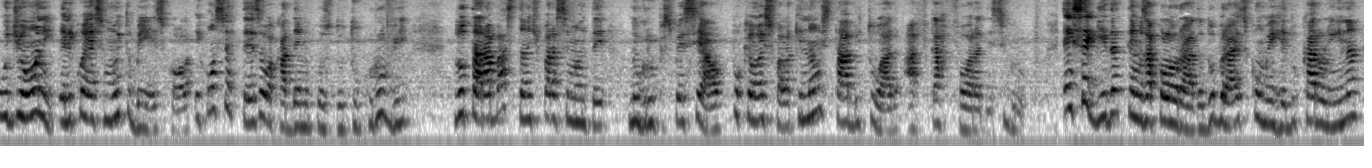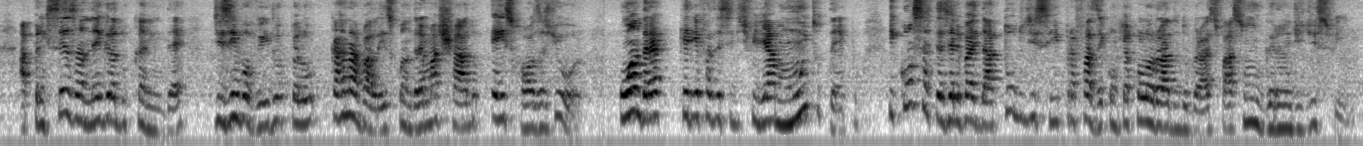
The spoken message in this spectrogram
O Dione, ele conhece muito bem a escola e com certeza o Acadêmicos do Tucuruvi lutará bastante para se manter no grupo especial, porque é uma escola que não está habituada a ficar fora desse grupo. Em seguida, temos a Colorado do Braz com o enredo Carolina, a Princesa Negra do Canindé, desenvolvido pelo carnavalesco André Machado, ex-Rosas de Ouro. O André queria fazer esse desfile há muito tempo e com certeza ele vai dar tudo de si para fazer com que a Colorado do Braz faça um grande desfile.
